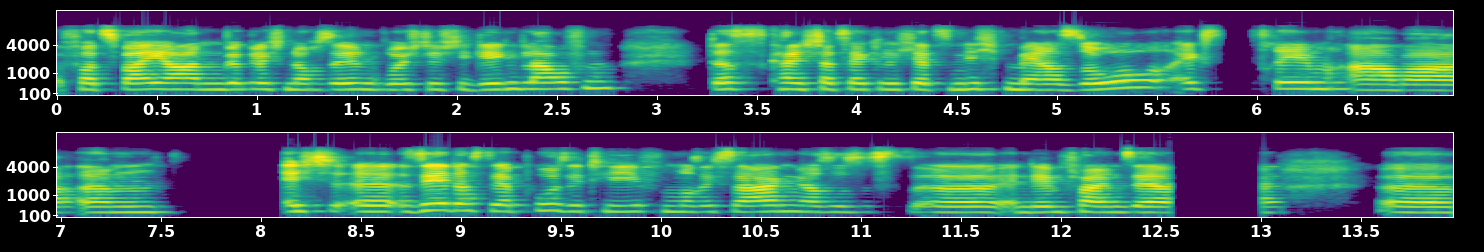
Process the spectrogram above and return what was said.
vor zwei Jahren wirklich noch seelenruhig durch die Gegend laufen. Das kann ich tatsächlich jetzt nicht mehr so extrem, aber ähm, ich äh, sehe das sehr positiv, muss ich sagen. Also es ist äh, in dem Fall ein sehr äh,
